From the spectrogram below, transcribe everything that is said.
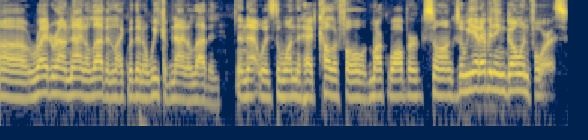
uh, right around 9/11, like within a week of 9/11, and that was the one that had colorful Mark Wahlberg song. So we had everything going for us.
